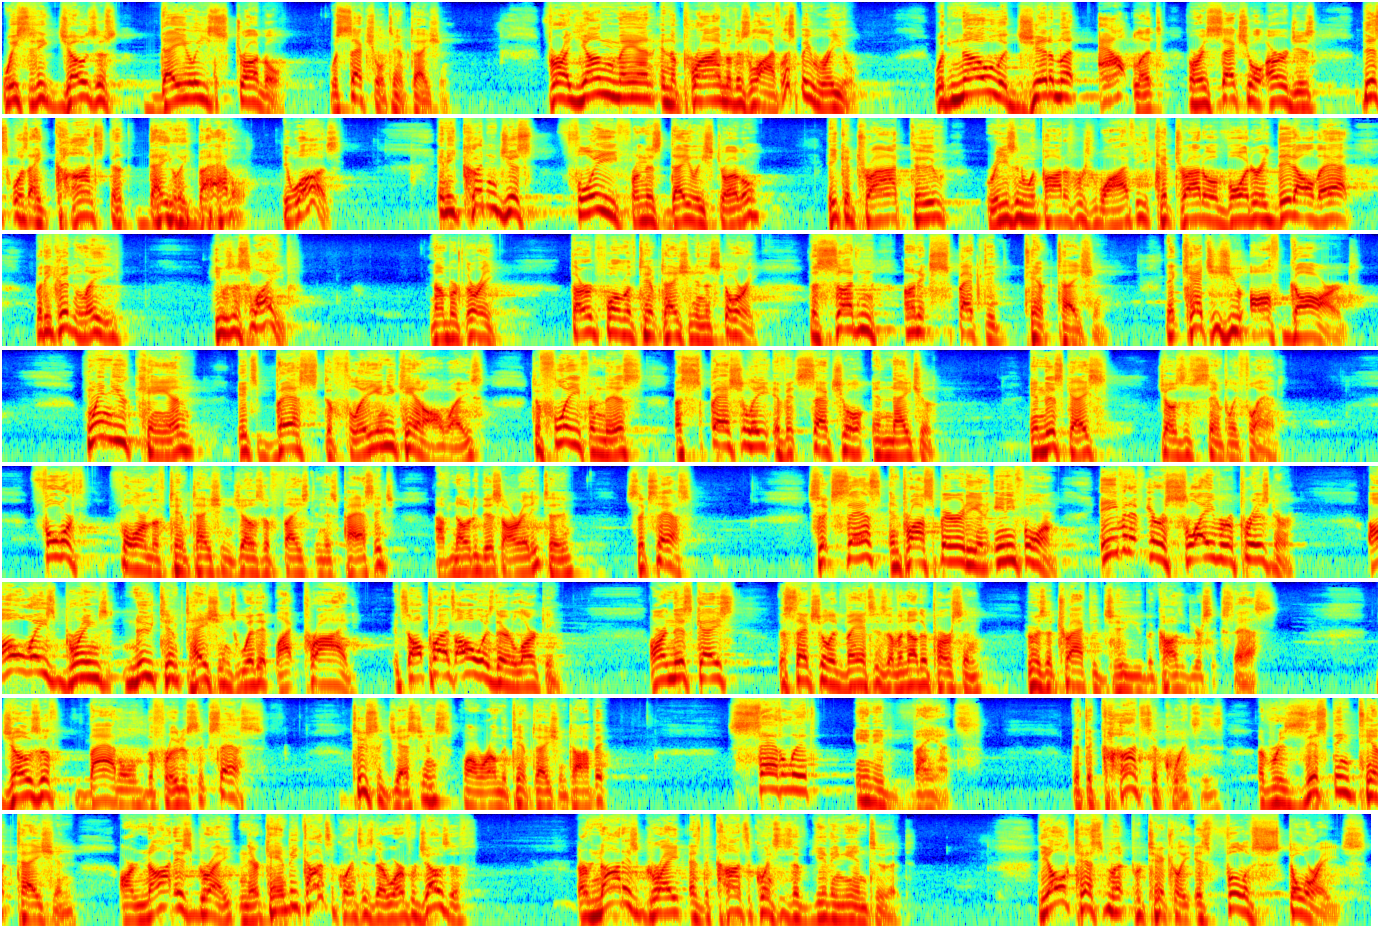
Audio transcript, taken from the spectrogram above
we see Joseph's daily struggle with sexual temptation. For a young man in the prime of his life, let's be real, with no legitimate outlet for his sexual urges, this was a constant daily battle. It was. And he couldn't just flee from this daily struggle. He could try to reason with Potiphar's wife. He could try to avoid her. He did all that, but he couldn't leave. He was a slave. Number three, third form of temptation in the story, the sudden, unexpected temptation that catches you off guard. When you can, it's best to flee, and you can't always, to flee from this, especially if it's sexual in nature. In this case, Joseph simply fled. Fourth form of temptation Joseph faced in this passage, I've noted this already too, success. Success and prosperity in any form, even if you're a slave or a prisoner, always brings new temptations with it, like pride. It's all pride's always there lurking. Or in this case, the sexual advances of another person who is attracted to you because of your success. Joseph battled the fruit of success. Two suggestions while we're on the temptation topic. Settle it in advance that the consequences of resisting temptation are not as great, and there can be consequences, there were for Joseph, are not as great as the consequences of giving in to it. The Old Testament particularly is full of stories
